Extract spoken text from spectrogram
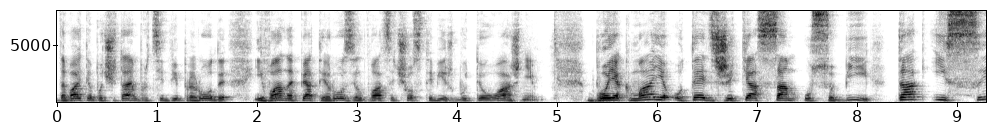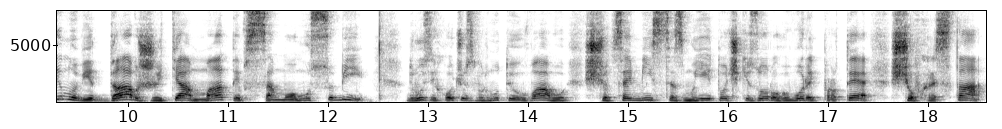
Давайте почитаємо про ці дві природи. Івана, 5 розділ, 26 вірш. Будьте уважні. Бо як має отець життя сам у собі, так і синові дав життя мати в самому собі. Друзі, хочу звернути увагу, що це місце з моєї точки зору говорить про те, що в Христа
